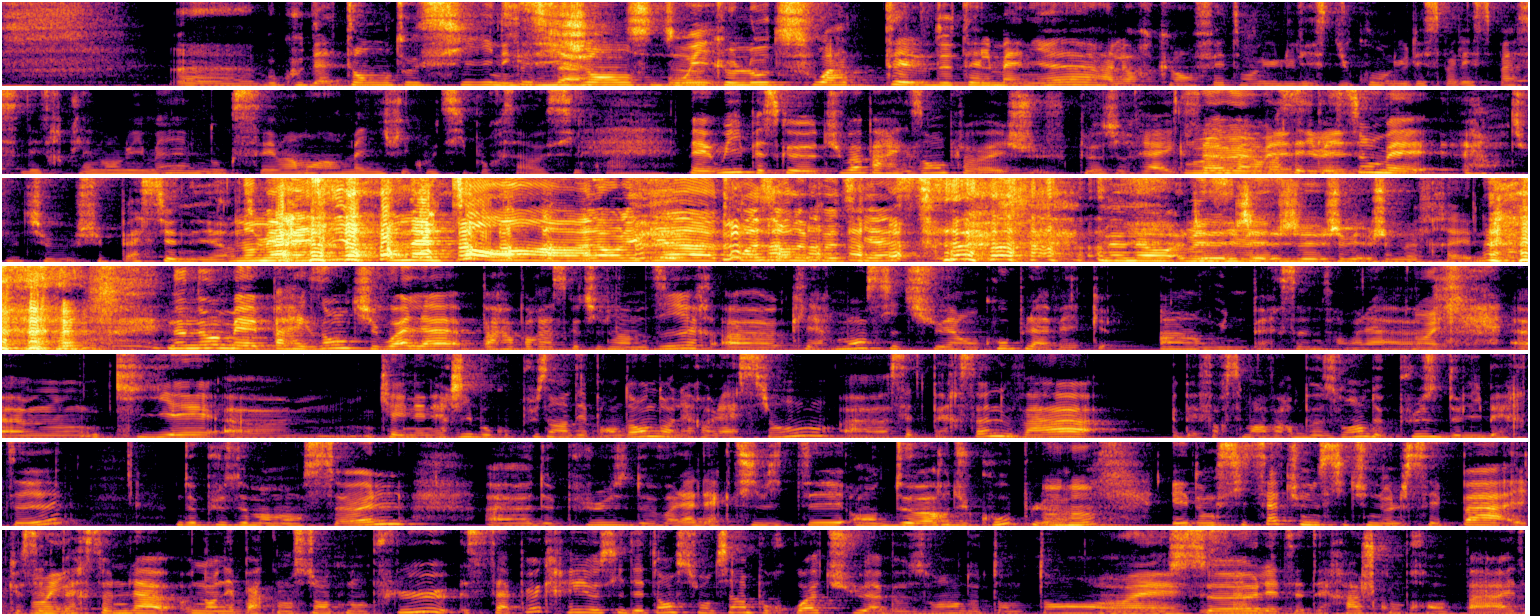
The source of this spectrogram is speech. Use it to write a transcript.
beaucoup d'attentes aussi, une exigence de, que l'autre soit tel de telle manière, alors qu'en fait, on lui laisse, du coup, on lui laisse pas l'espace d'être pleinement lui-même. Donc, c'est vraiment un magnifique outil pour ça aussi. Quoi. Mais oui, parce que tu vois, par exemple, je clôturerai avec ça, cette question, mais tu, je suis passionnée. Hein, non, mais vas-y, on a le temps. Hein. Alors, les gars, trois heures de podcast. non, non, je, je, je, me freine. non, non, mais par exemple, tu vois, là, par rapport à ce que tu viens de dire, euh, clairement, si tu es en couple avec un ou une personne, enfin voilà. Euh, euh, qui, est, euh, qui a une énergie beaucoup plus indépendante dans les relations, euh, cette personne va eh ben, forcément avoir besoin de plus de liberté, de plus de moments seuls, de plus de voilà d'activités en dehors du couple. Mhm. Et donc si ça, tu, si tu ne le sais pas et que cette personne-là n'en est pas consciente non plus, ça peut créer aussi des tensions. Tiens, pourquoi tu as besoin de tant de temps seul, etc. Je comprends pas.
